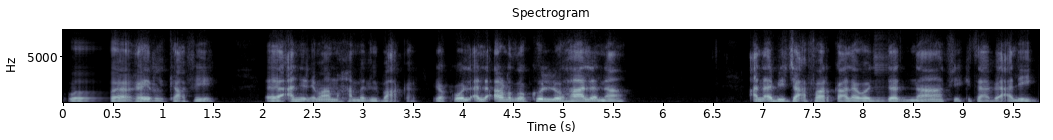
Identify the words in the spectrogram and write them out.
وغير الكافي آه، عن الإمام محمد الباقر. يقول الأرض كلها لنا. عن أبي جعفر قال وجدنا في كتاب علي.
